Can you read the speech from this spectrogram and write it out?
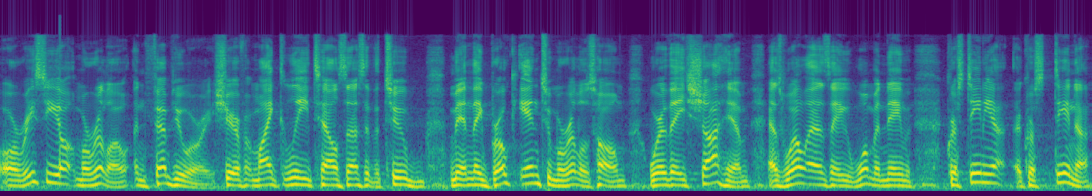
Mauricio Murillo in February. Sheriff Mike Lee tells us that the two men, they broke into Murillo's home where they shot him, as well as a woman named Christina. Christina,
